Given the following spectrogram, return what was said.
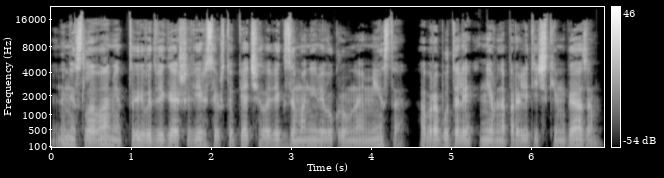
Иными словами, ты выдвигаешь версию, что пять человек заманили в укромное место, обработали нервно-паралитическим газом,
